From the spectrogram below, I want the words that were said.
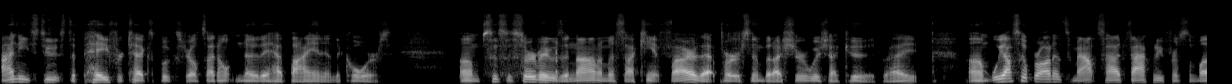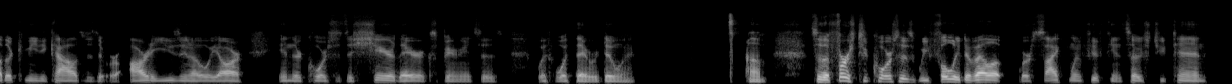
I need students to pay for textbooks or else I don't know they have buy-in in the course. Um, since the survey was anonymous, I can't fire that person, but I sure wish I could, right? Um, we also brought in some outside faculty from some other community colleges that were already using OER in their courses to share their experiences with what they were doing. Um, so the first two courses we fully developed were Psych 150 and SOC 210.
